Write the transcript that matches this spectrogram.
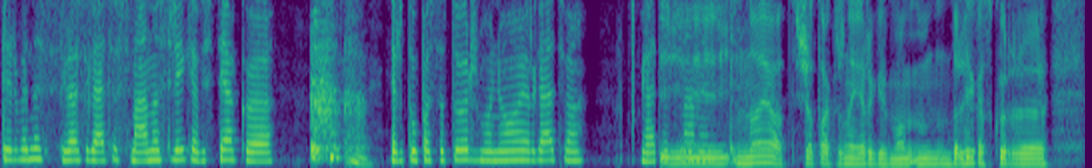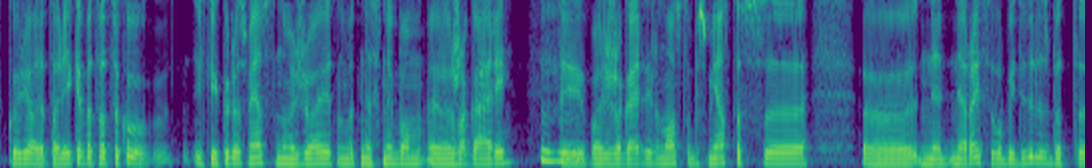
Tai ir vadinasi, tikriausiai gatvės menas reikia vis tiek e, ir tų pastatų, ir žmonių, ir gatvė. Gatvės menai. Nu jo, tai čia toks, žinai, irgi dalykas, kur, kur jo to reikia, bet, vad sakau, į kai kurios miestus nuvažiuoji, ten, vad nesinai buvom e, žagariai, Mhm. tai, pavyzdžiui, žagariai tai yra nuostabus miestas, e, ne, nėra jisai labai didelis, bet e,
